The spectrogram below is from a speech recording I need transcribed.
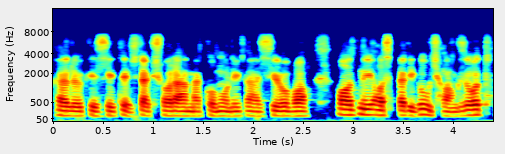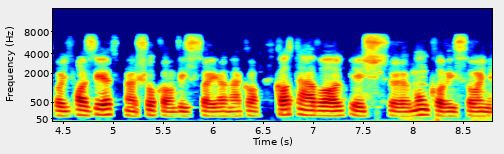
előkészítések során meg kommunikációba adni, az pedig úgy hangzott, hogy azért, mert sokan visszaélnek a katával, és munkaviszony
